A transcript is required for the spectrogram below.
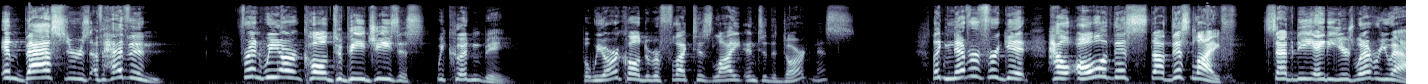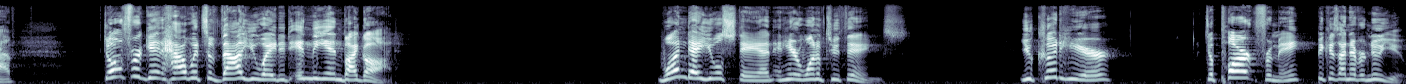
ambassadors of heaven. Friend, we aren't called to be Jesus. We couldn't be. But we are called to reflect his light into the darkness. Like, never forget how all of this stuff, this life, 70, 80 years, whatever you have, don't forget how it's evaluated in the end by God. One day you will stand and hear one of two things. You could hear, Depart from me because I never knew you.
